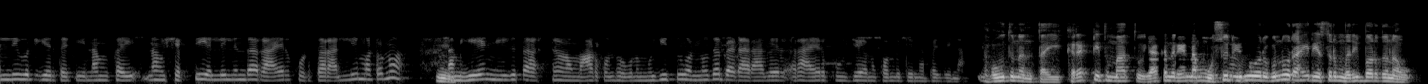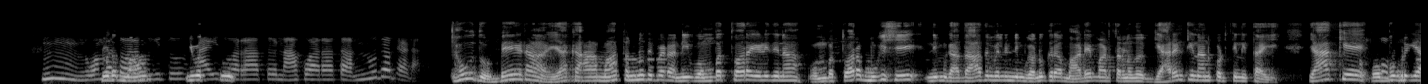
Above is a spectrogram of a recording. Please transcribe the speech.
ಎಲ್ಲಿವರೆಗೆ ಇರ್ತೈತಿ? ನಮ್ ಕೈ ನಮ್ ಶಕ್ತಿ ಎಲ್ಲಿಂದ ರಾಯರ್ ಕೊಡ್ತಾರ? ಅಲ್ಲಿ ಮಟನು ನಮ್ಗೆ ಏನ್ ನೀಗುತ್ತ ಅಷ್ಟ ನಾವ್ ಮಾಡ್ಕೊಂಡ್ ಹೋಗೋಣ ಮುಗೀತು ಅನ್ನೋದೇ ಬೇಡ ರಾಯರ್ ರಾಯರ್ ಪೂಜೆ ಅನ್ಕೊಂಡ್ಬಿಟ್ಟಿನ ಅಪ್ಪಾಜಿ ನಾ. ಹೌದು ನನ್ ತಾಯಿ ಕರೆಕ್ಟ್ ಇದು ಮಾತು. ಯಾಕಂದ್ರೆ ನಮ್ ಉಸಿರು ಇರುವವರೆಗೂ ರಾಯರ್ ಹೆಸರು ಮರಿಬಾರ್ದು ನಾವು. ಹ್ಮ್ ಒಂಬತ್ತು ವಾರ ಮುಗೀತು ಐದು ವಾರ ಆತು ನಾಲ್ಕು ವಾರ ಆತು ಅನ್ನೋದೇ ಬೇಡ. ಹೌದು ಬೇಡ. ಯಾಕೆ ಆ ಮಾತು ಅನ್ನೋದು ಬೇಡ. ನೀವು ಒಂಬತ್ತು ವಾರ ಹೇಳಿದಿನ ಒಂಬತ್ತು ವಾರ ಮುಗಿಸಿ ನಿಮ್ಗೆ ಅದಾದ್ಮೇಲೆ ನಿಮ್ಗೆ ಅನುಗ್ರಹ ಮಾಡೇ ಮಾಡ್ತಾರ ಅನ್ನೋದು ಗ್ಯಾರಂಟಿ ನಾನು ಕೊಡ್ತೀನಿ ತಾಯಿ. ಯಾಕೆ ಒಬ್ಬೊಬ್ರಿಗೆ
